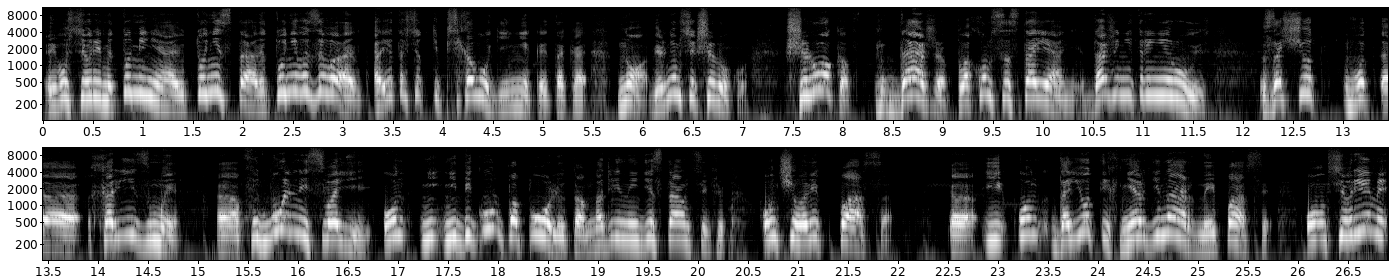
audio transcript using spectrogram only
его все время то меняют, то не ставят, то не вызывают. А это все-таки психология некая такая. Но вернемся к Широку. Широков даже в плохом состоянии, даже не тренируясь, за счет вот э, харизмы э, футбольной своей, он не, не бегун по полю там на длинные дистанции, он человек паса. Э, И он дает их неординарные пасы. Он все время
